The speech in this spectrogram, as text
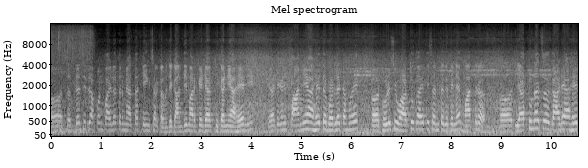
सध्याची जर आपण पाहिलं तर मी आता किंग सर्कल म्हणजे गांधी मार्केट या ठिकाणी आहे आणि या ठिकाणी पाणी आहे ते भरलं आहे त्यामुळे थोडीशी वाहतूक आहे ती संत गतीने आहे. मात्र यातूनच गाड्या आहेत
